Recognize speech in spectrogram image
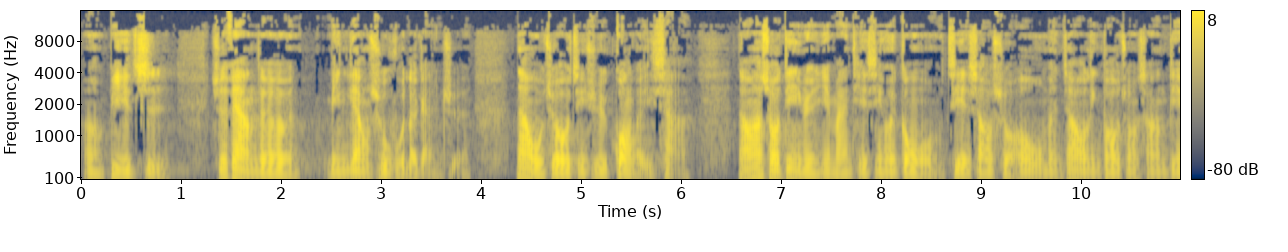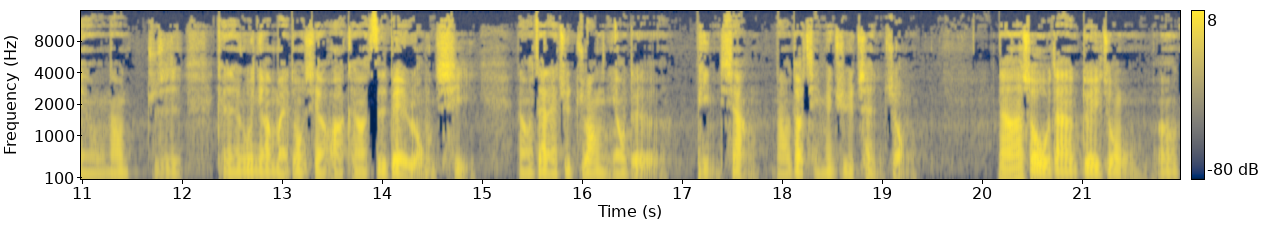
呃别致，就是非常的明亮舒服的感觉。那我就进去逛了一下。然后那时候店员也蛮贴心，会跟我介绍说：“哦，我们叫零包装商店哦，然后就是可能如果你要买东西的话，可能要自备容器，然后再来去装你要的品项，然后到前面去称重。”那那时候我当然对这种嗯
